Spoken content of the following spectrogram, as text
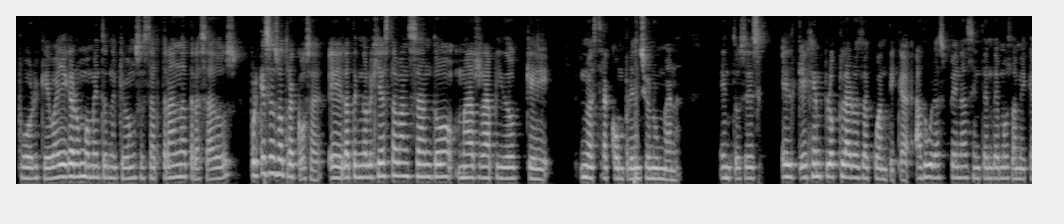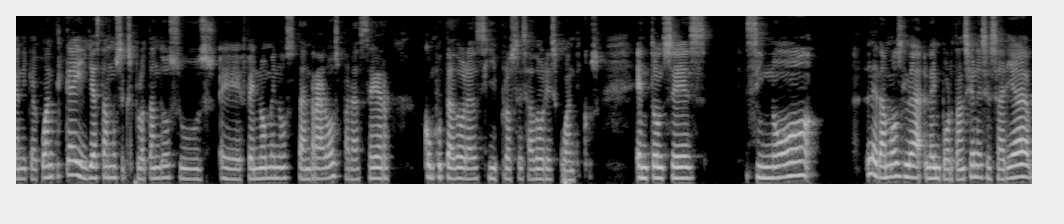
porque va a llegar un momento en el que vamos a estar tan atrasados, porque esa es otra cosa, eh, la tecnología está avanzando más rápido que nuestra comprensión humana. Entonces, el ejemplo claro es la cuántica. A duras penas entendemos la mecánica cuántica y ya estamos explotando sus eh, fenómenos tan raros para hacer computadoras y procesadores cuánticos. Entonces, si no le damos la, importancia necesaria,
